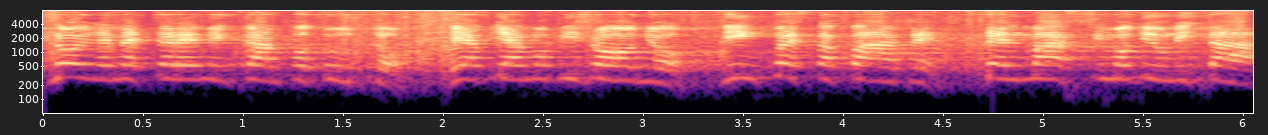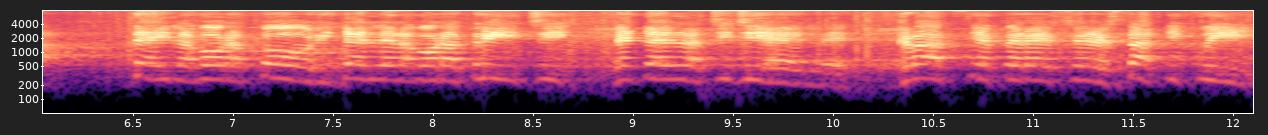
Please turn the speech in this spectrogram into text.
noi le metteremo in campo tutto. E abbiamo bisogno in questa fase del massimo di unità dei lavoratori, delle lavoratrici e della CGL. Grazie per essere stati qui,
